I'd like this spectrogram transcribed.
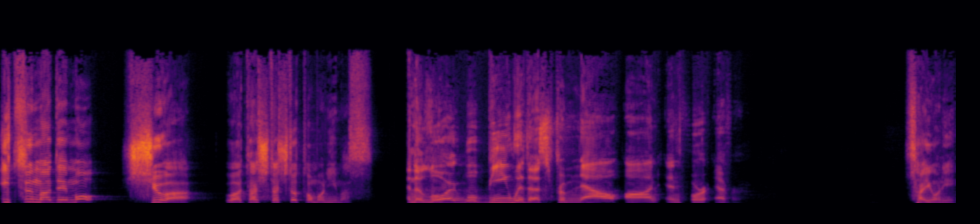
いつまでも主は私たちと共にいます。And the Lord will be with us from now on and forever. 最後に、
